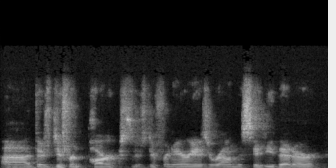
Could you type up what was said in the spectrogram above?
Uh, there's different parks. There's different areas around the city that are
